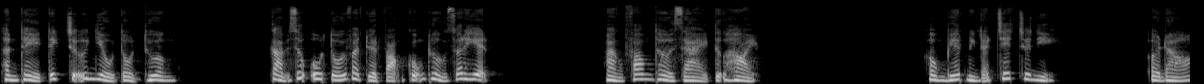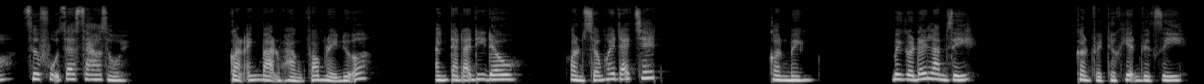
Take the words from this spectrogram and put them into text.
thân thể tích trữ nhiều tổn thương. Cảm xúc u tối và tuyệt vọng cũng thường xuất hiện. Hoàng Phong thở dài tự hỏi. Không biết mình đã chết chưa nhỉ? Ở đó, sư phụ ra sao rồi? Còn anh bạn Hoàng Phong này nữa, anh ta đã đi đâu? Còn sống hay đã chết? Còn mình? Mình ở đây làm gì? Cần phải thực hiện việc gì?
